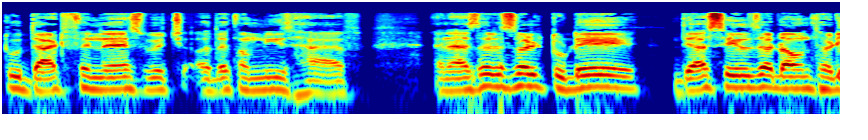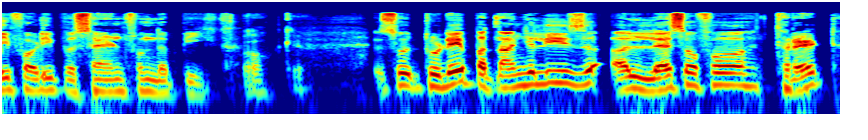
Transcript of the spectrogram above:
to that finesse which other companies have. And as a result, today their sales are down 30 40% from the peak. Okay. So today Patanjali is a less of a threat,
